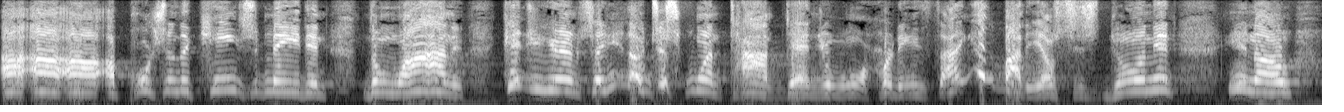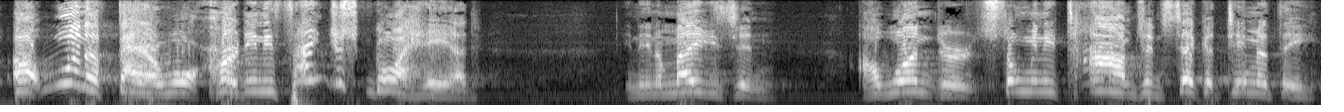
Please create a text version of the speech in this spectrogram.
uh, uh, a portion of the king's meat and the wine. And can you hear him say, you know, just one time Daniel won't hurt anything. Everybody else is doing it. You know, uh, one affair won't hurt anything. Just go ahead. And then amazing, I wonder so many times in 2 Timothy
